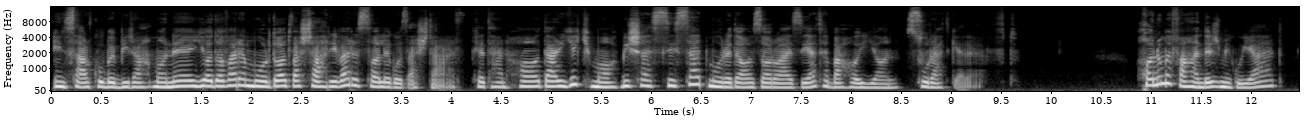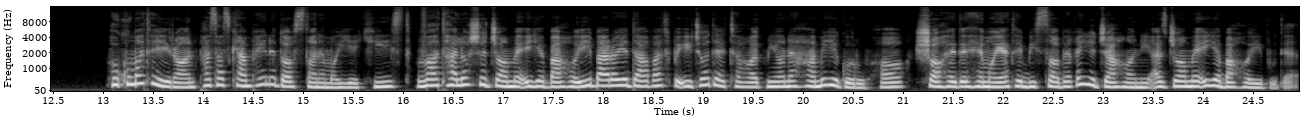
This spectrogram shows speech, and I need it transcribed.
این سرکوب بیرحمانه یادآور مرداد و شهریور سال گذشته است که تنها در یک ماه بیش از 300 مورد آزار و اذیت بهاییان صورت گرفت. خانم فهندج می‌گوید حکومت ایران پس از کمپین داستان ما یکیست و تلاش جامعه بهایی برای دعوت به ایجاد اتحاد میان همه گروه ها شاهد حمایت بی سابقه جهانی از جامعه بهایی بوده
